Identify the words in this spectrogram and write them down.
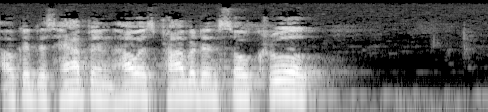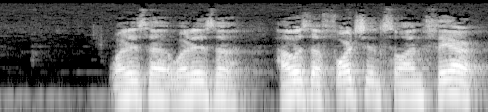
how could this happen? How is providence so cruel? What is a, what is a, how is the fortune so unfair?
